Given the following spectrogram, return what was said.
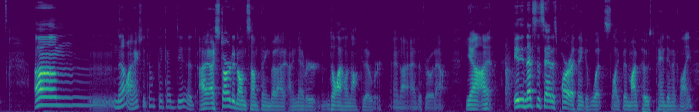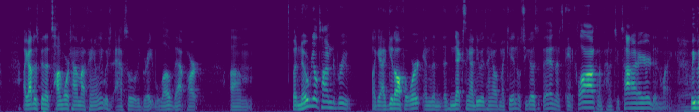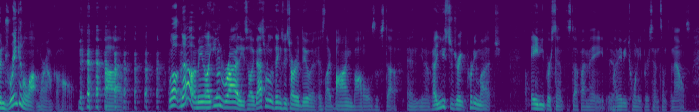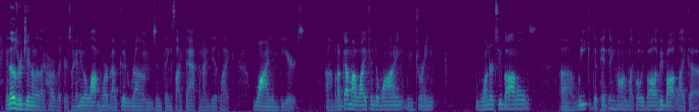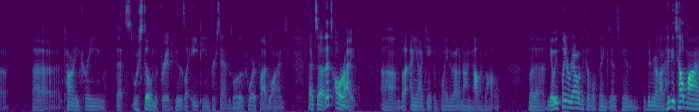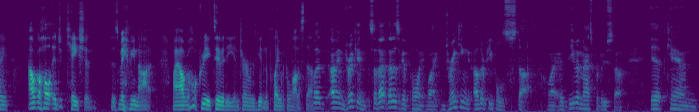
Um, no, I actually don't think I did. I, I started on something, but I, I never. Delilah knocked it over, and I had to throw it out. Yeah, I. It, and that's the saddest part, I think, of what's like been my post-pandemic life. I got to spend a ton more time with my family, which is absolutely great. Love that part. Um, but no real time to brew. Like I get off of work, and then the next thing I do is hang out with my kid until she goes to bed, and then it's eight o'clock, and I'm kind of too tired, and like we've been drinking a lot more alcohol. Uh, well, no, I mean like even variety. So like that's one of the things we started doing is like buying bottles of stuff, and you know I used to drink pretty much eighty percent the stuff I made, and like maybe twenty percent something else, and those were generally like hard liquors. Like I knew a lot more about good rums and things like that than I did like wine and beers. Um, but I've got my wife into wine. We drink one or two bottles a week, depending on like what we bought. Like we bought like a, uh Tarny Cream that's we're still in the fridge because it's like eighteen percent. It's one of those fortified wines. That's uh that's all right. Um, but I, you know I can't complain about a nine dollar bottle. But uh, yeah, we've played around with a couple things and it's been it's been real nice. I think it's helped my alcohol education, just maybe not my alcohol creativity in terms of getting to play with a lot of stuff. But I mean, drinking. So that that is a good point. Like drinking other people's stuff, like even mass produced stuff, it can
